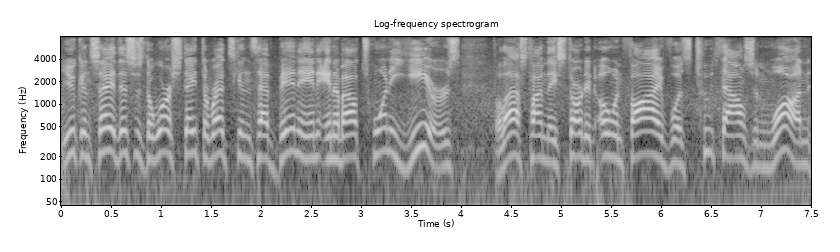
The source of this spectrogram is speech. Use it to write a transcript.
You can say this is the worst state the Redskins have been in in about 20 years. The last time they started 0 5 was 2001,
